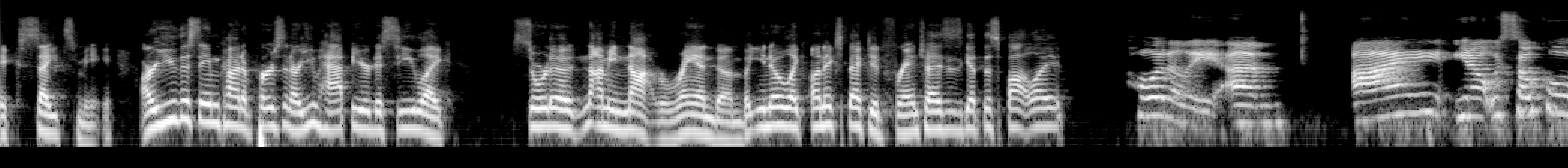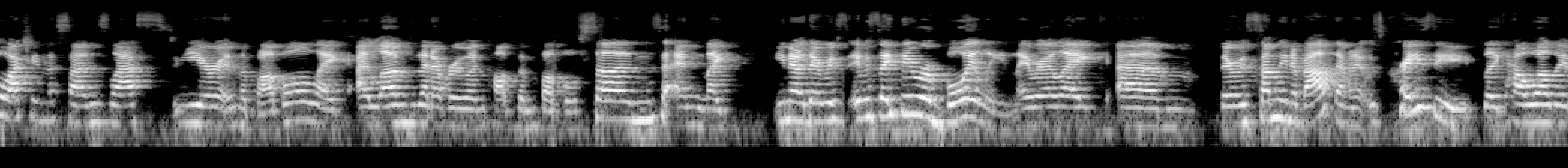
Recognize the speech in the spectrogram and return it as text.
excites me. Are you the same kind of person? Are you happier to see like sort of, I mean, not random, but you know, like unexpected franchises get the spotlight? Totally. Um, I, you know, it was so cool watching the Suns last year in the bubble. Like, I loved that everyone called them Bubble Suns, and like, you know, there was it was like they were boiling. They were like, um, there was something about them, and it was crazy, like how well they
